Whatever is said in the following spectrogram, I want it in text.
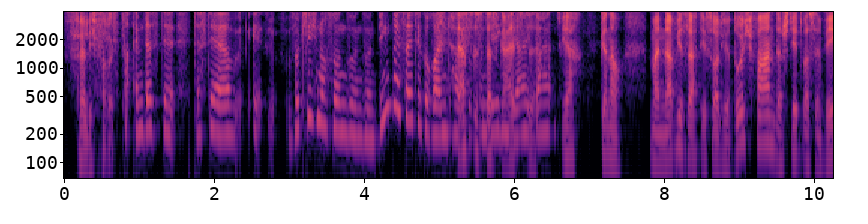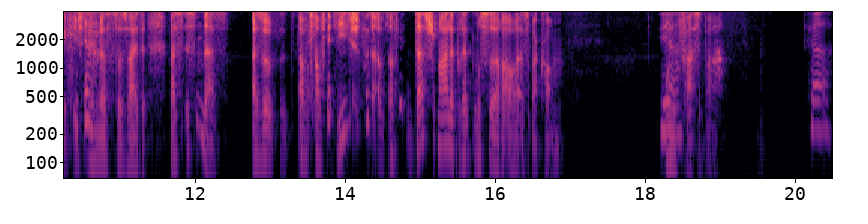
Völlig verrückt. Vor allem, dass der, dass der äh, wirklich noch so ein, so ein, so ein Ding beiseite geräumt hat. Das ist das wegen, Geilste. Ja, da, Ja. Genau. Mein Navi sagt, ich soll hier durchfahren, da steht was im Weg, ich nehme das zur Seite. Was ist denn das? Also auf, auf, die, auf, auf das schmale Brett musst du doch auch erstmal kommen. Ja. Unfassbar. Ja.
